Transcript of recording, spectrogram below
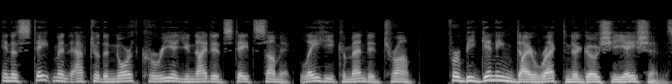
In a statement after the North Korea–United States summit, Leahy commended Trump, "...for beginning direct negotiations."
